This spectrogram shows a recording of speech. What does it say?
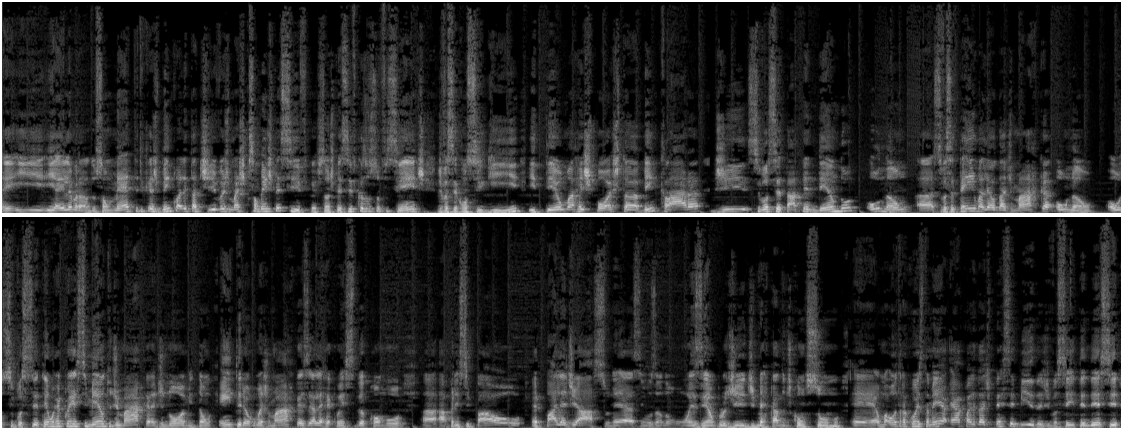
E, e, aí lembrando, são métricas bem qualitativas, mas que são bem específicas. São específicas o suficiente de você conseguir ir e ter uma resposta bem clara de se você está atendendo ou não, uh, se você tem uma lealdade marca ou não, ou se você tem um reconhecimento de marca, né, de nome. Então, entre algumas marcas, ela é reconhecida como a, a principal é, palha de aço, né? Assim, usando um exemplo de, de mercado de consumo. É, uma outra coisa também é a qualidade percebida, de você entender se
